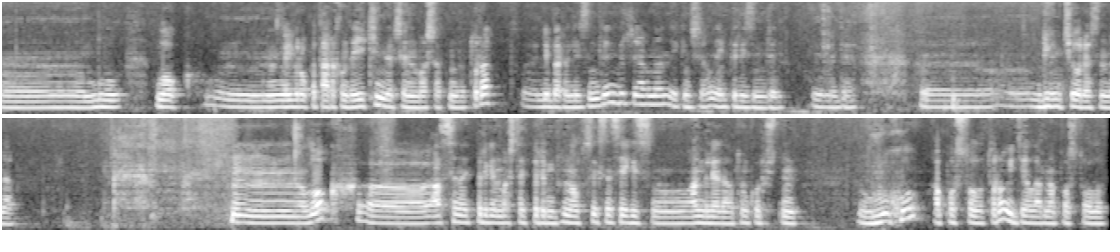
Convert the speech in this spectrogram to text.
э, бул лок европа тарыхында эки нерсенин башатында турат либерализмдин бир жагынан экинчи жагынан эмпиризмдин немеде э, билим теориясында. Лок э, ал сен айтып берген башта айтып берген бир миң алты жүз сексен сегиз англиядагы төңкөрүштүн руху апостолу туура идеялардын апостолу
